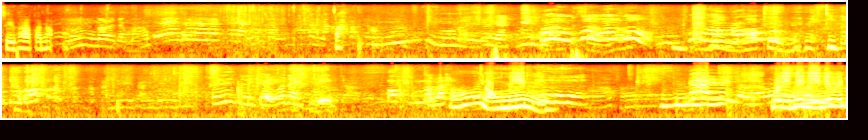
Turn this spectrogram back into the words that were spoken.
ซื้อผ้ากันเนาะอืมน่าจะจังมา อยากกินมันจะสาวเนาะอันนี้อยู่บ่คืนนี่โอ้ยน้องมินบรินี่นี่นี่มิน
